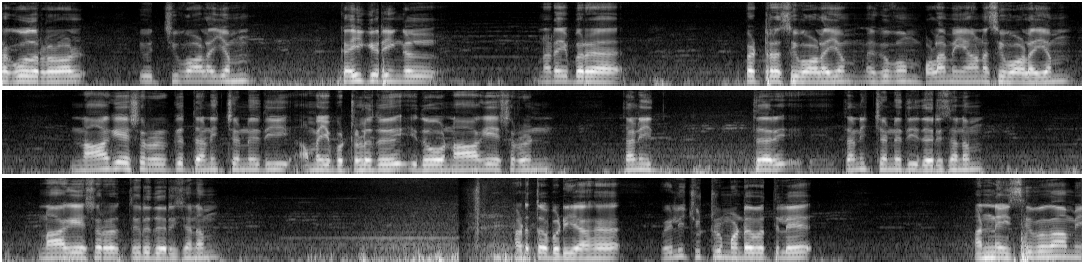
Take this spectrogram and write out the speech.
சகோதரர்களால் இச்சிவாலயம் கைகரியங்கள் நடைபெற பெற்ற சிவாலயம் மிகவும் பழமையான சிவாலயம். நாகேஸ்வரருக்கு தனிச்சன்னதி அமையப்பட்டுள்ளது. இதோ நாகேஸ்வரன் தனி தரி தனிச்சன்னதி தரிசனம் நாகேஸ்வரர் திரு தரிசனம் அடுத்தபடியாக வெளிச்சுற்று மண்டபத்திலே அன்னை சிவகாமி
